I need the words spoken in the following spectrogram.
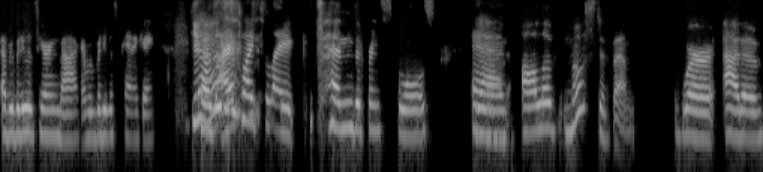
everybody was hearing back everybody was panicking because yeah. i applied to like 10 different schools and yeah. all of most of them were out of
